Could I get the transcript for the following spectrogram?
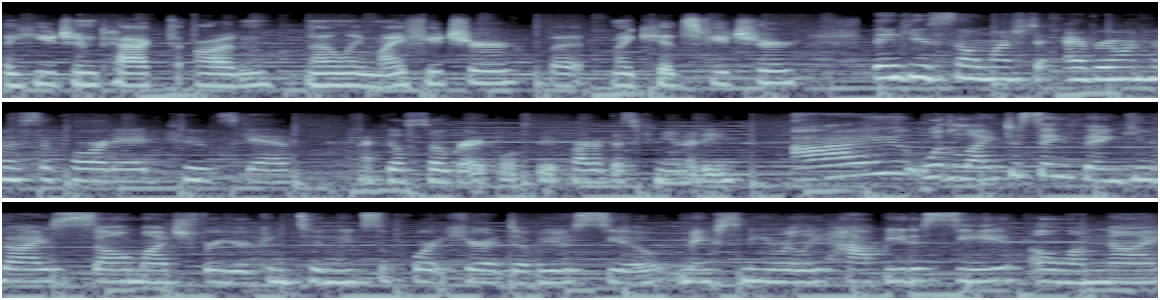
a huge impact on not only my future, but my kids' future. Thank you so much to everyone who has supported Cougs Give. I feel so grateful to be a part of this community. I would like to say thank you guys so much for your continued support here at WSU. It makes me really happy to see alumni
